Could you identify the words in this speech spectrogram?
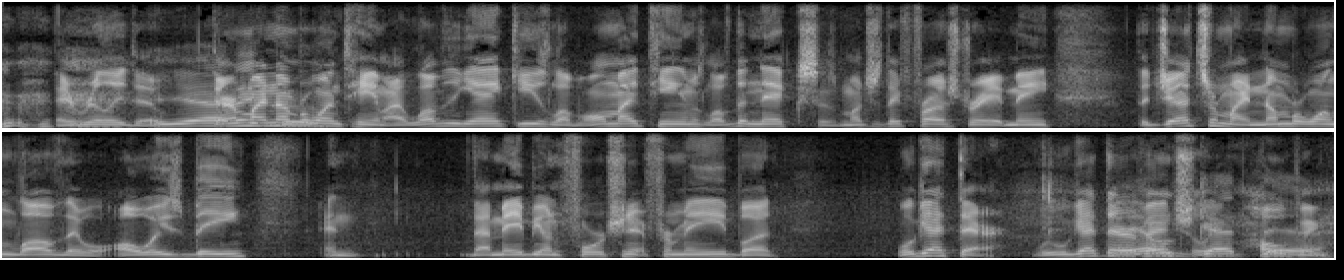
They really do. Yeah, They're they my number do. one team. I love the Yankees, love all my teams, love the Knicks as much as they frustrate me. The Jets are my number one love. They will always be. And that may be unfortunate for me, but we'll get there. We will get there They'll eventually. get hoping. there.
